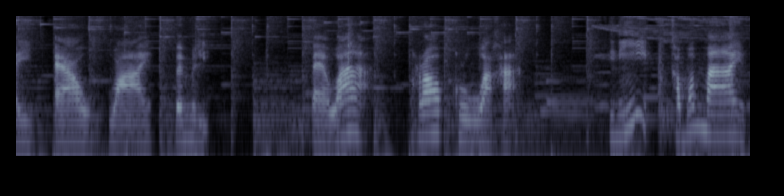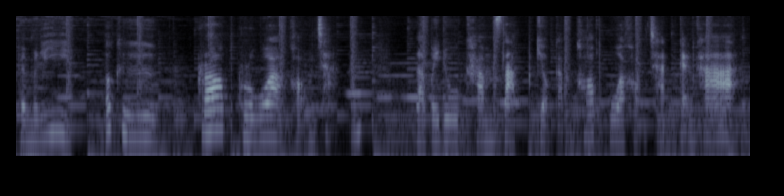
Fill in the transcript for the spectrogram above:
i l y family แปลว่า ครอบครัวค่ะ ทีนี้คำว่า my family ก็คือ ครอบครัวของฉัน เราไปดูคำศัพท์เกี่ยวกับครอบครัวของฉันกันค่ะ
